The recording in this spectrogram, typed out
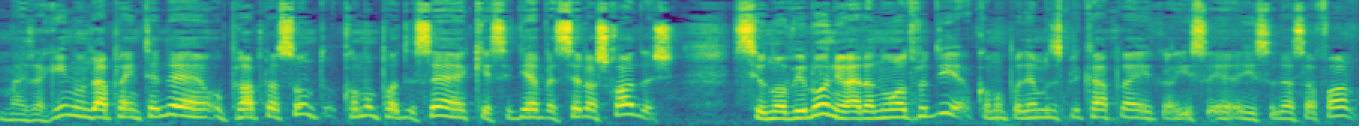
Mas aqui não dá para entender o próprio assunto. Como pode ser que esse dia vai ser as rodas, se o novilúnio era no outro dia? Como podemos explicar para isso, isso dessa forma?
